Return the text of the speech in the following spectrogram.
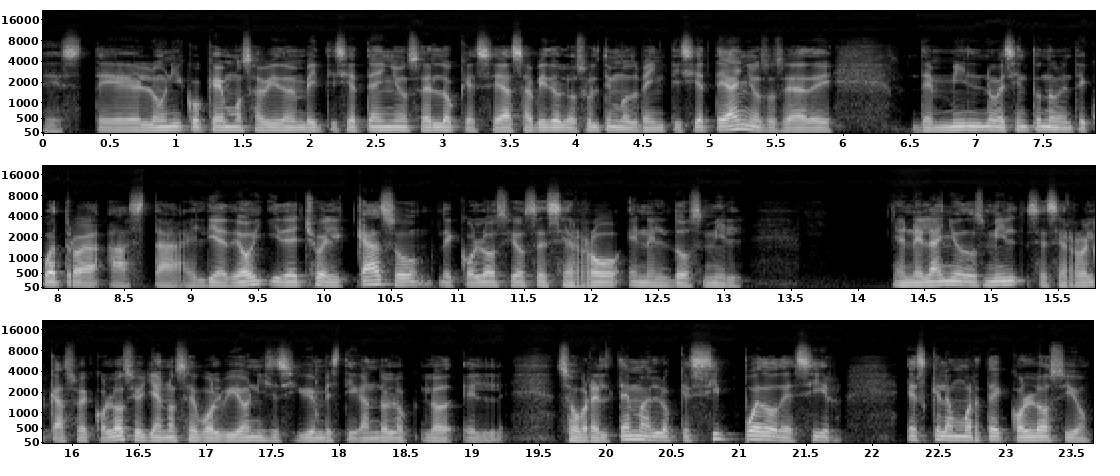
Este, lo único que hemos sabido en 27 años es lo que se ha sabido en los últimos 27 años, o sea, de, de 1994 hasta el día de hoy. Y de hecho el caso de Colosio se cerró en el 2000. En el año 2000 se cerró el caso de Colosio, ya no se volvió ni se siguió investigando sobre el tema. Lo que sí puedo decir es que la muerte de Colosio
